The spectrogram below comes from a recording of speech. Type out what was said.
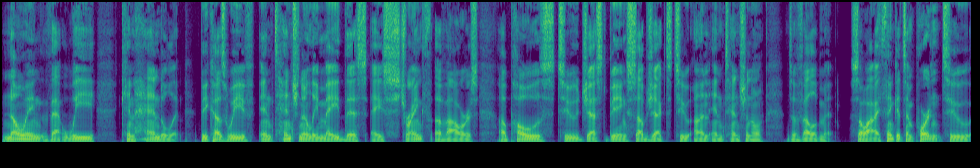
knowing that we can handle it because we've intentionally made this a strength of ours opposed to just being subject to unintentional development. So I think it's important to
